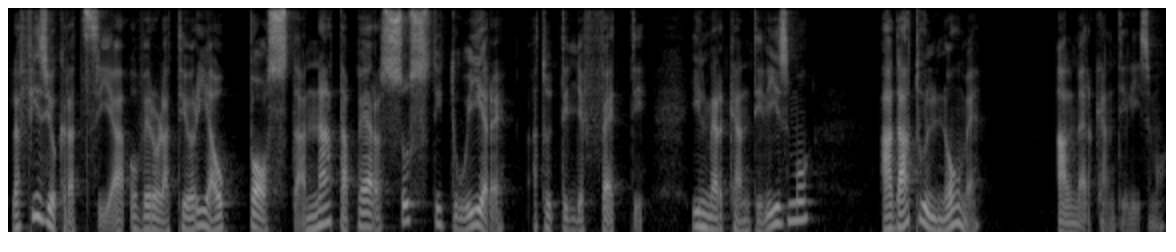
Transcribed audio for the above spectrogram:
La fisiocrazia, ovvero la teoria opposta nata per sostituire a tutti gli effetti il mercantilismo, ha dato il nome al mercantilismo.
